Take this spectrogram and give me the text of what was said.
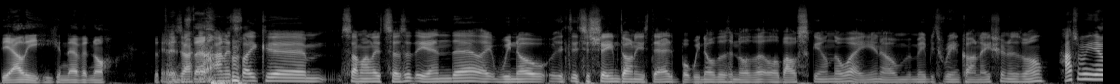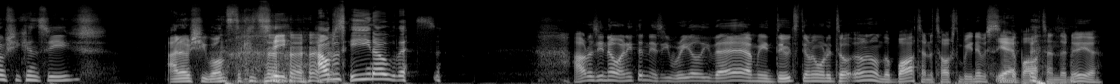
the alley, he can never knock the pins exactly. down. and it's like um, Sam Elliott says at the end there, like we know it, it's a shame Donny's dead, but we know there's another little Lebowski on the way. You know, maybe it's reincarnation as well. How do we know she conceives? I know she wants to conceive. How does he know this? How does he know anything? Is he really there? I mean, dude's the only one who talks. Oh no, the bartender talks to him, but you never see Yeah. the bartender, do you?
